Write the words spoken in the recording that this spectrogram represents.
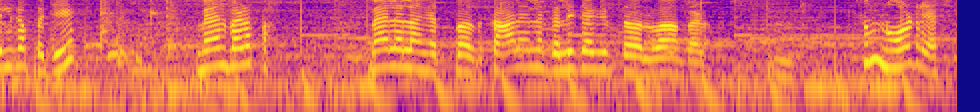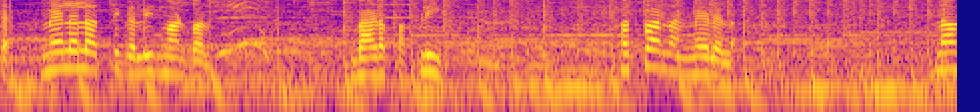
ಎಲ್ಗಪ್ಪಾಜಿ? ಮೇಲೆ ಬೇಡಪ್ಪ. ಮೇಲೆಲ್ಲ ಹಂಗೆ ಹತ್ಬಾರ್ದು. ಕಾಲೆಲ್ಲ ಗಲೀಜಾಗಿರ್ತಾವಲ್ವಾ? ಬೇಡ. ಹ್ಞೂ ಸುಮ್ಮನೆ ನೋಡ್ರಿ ಅಷ್ಟೇ. ಮೇಲೆಲ್ಲ ಹತ್ತಿ ಗಲೀಜು ಮಾಡಬಾರ್ದು. ಬೇಡಪ್ಪ ಪ್ಲೀಸ್ ಹತ್ಬಾರ್ದು ಹಂಗೆ ಮೇಲೆಲ್ಲ. ನಾವು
